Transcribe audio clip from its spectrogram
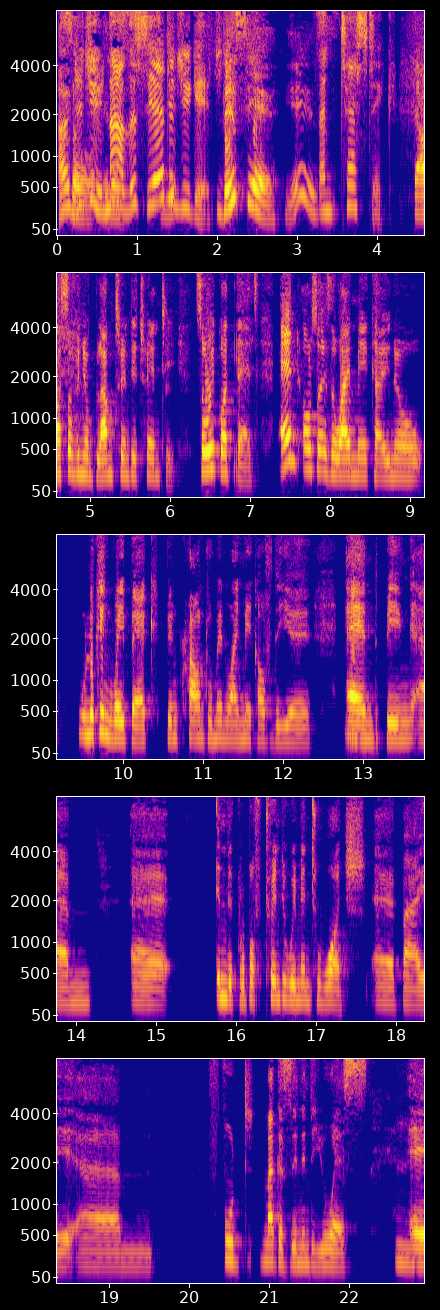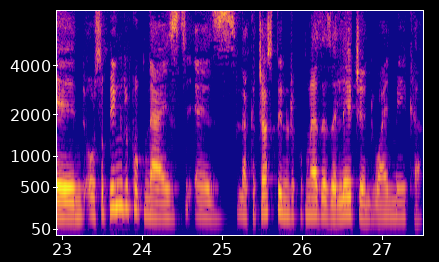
Oh, so did you? Now, this year did you get? This year, yes. Fantastic. The Our Sauvignon Blanc 2020. So we got yeah. that. And also as a winemaker, you know, looking way back, being crowned Women Winemaker of the Year, mm. and being um, uh, in the group of 20 women to watch uh, by um, Food Magazine in the US. mm. and also being recognized as like just being recognized as a legend winemaker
